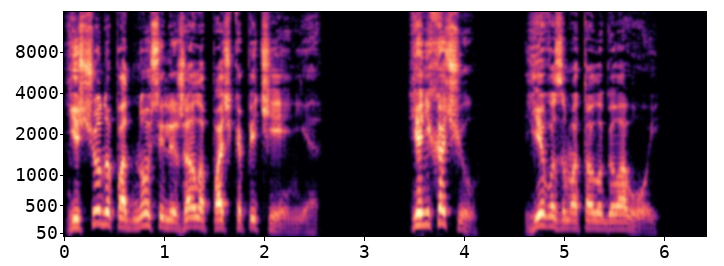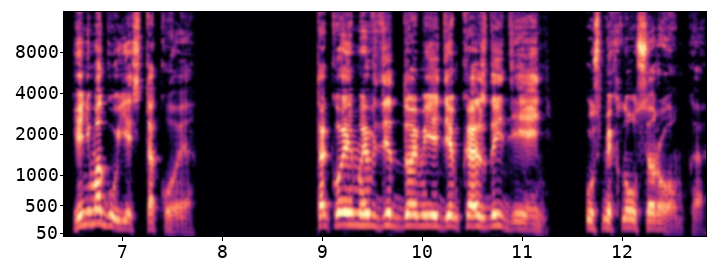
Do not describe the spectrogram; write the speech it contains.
Еще на подносе лежала пачка печенья. — Я не хочу. Ева замотала головой. — Я не могу есть такое. — Такое мы в детдоме едим каждый день, — усмехнулся Ромка.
